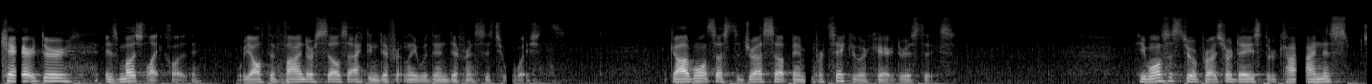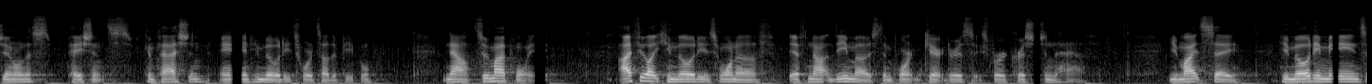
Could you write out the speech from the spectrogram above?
Character is much like clothing. We often find ourselves acting differently within different situations. God wants us to dress up in particular characteristics. He wants us to approach our days through kindness, gentleness, patience, compassion, and humility towards other people. Now, to my point, I feel like humility is one of, if not the most important characteristics for a Christian to have. You might say, humility means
